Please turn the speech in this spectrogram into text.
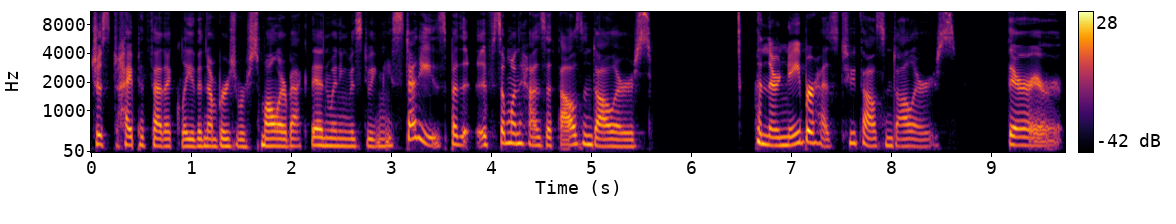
just hypothetically, the numbers were smaller back then when he was doing these studies. But if someone has a $1,000 and their neighbor has $2,000, they're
